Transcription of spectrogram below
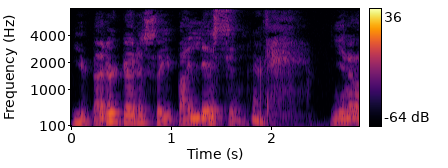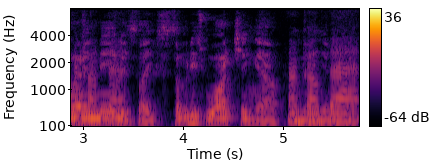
you better go to sleep. I listen. Okay. You know what I mean? that? It's like somebody's watching out for me. you know?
